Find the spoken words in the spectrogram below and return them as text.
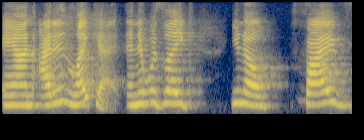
And I didn't like it. And it was like, you know, five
